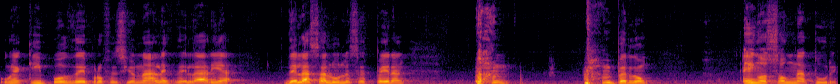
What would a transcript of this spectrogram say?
Un equipo de profesionales del área de la salud les esperan, perdón, en Ozon Nature,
